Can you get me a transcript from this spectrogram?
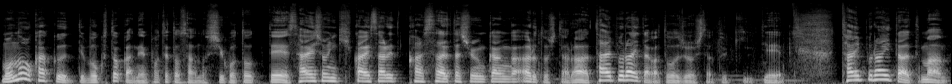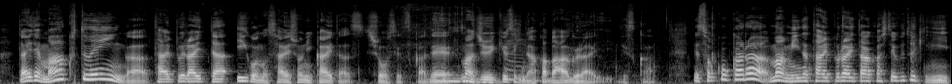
物を書くって僕とかねポテトさんの仕事って最初に機械され化された瞬間があるとしたらタイプライターが登場した時でタイプライターってまあ大体マーク・トゥエインがタイプライター以後の最初に書いた小説家で、まあ19世紀半ばぐらいですか。でそこからまあみんなタイプライター化していくときに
